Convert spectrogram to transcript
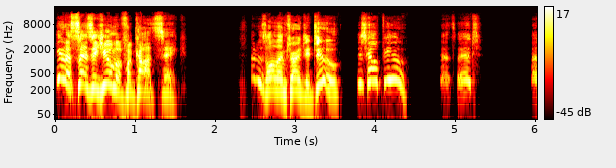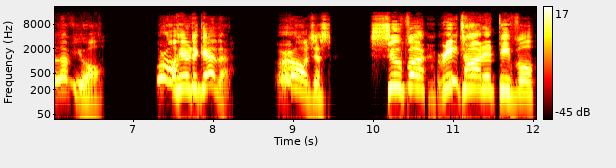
Get a sense of humor for God's sake. That is all I'm trying to do is help you. That's it. I love you all. We're all here together. We're all just super retarded people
